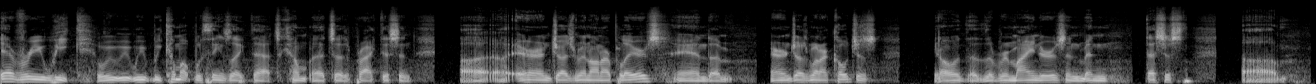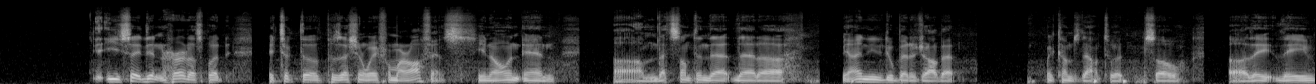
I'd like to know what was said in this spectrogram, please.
every week. We, we, we come up with things like that to come uh, to practice and uh, uh error judgment on our players and um, error judgment on our coaches. You know, the, the reminders and, and that's just, um, you say it didn't hurt us, but it took the possession away from our offense. You know, and and um, that's something that that uh, yeah, I need to do a better job at when it comes down to it. So uh, they they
